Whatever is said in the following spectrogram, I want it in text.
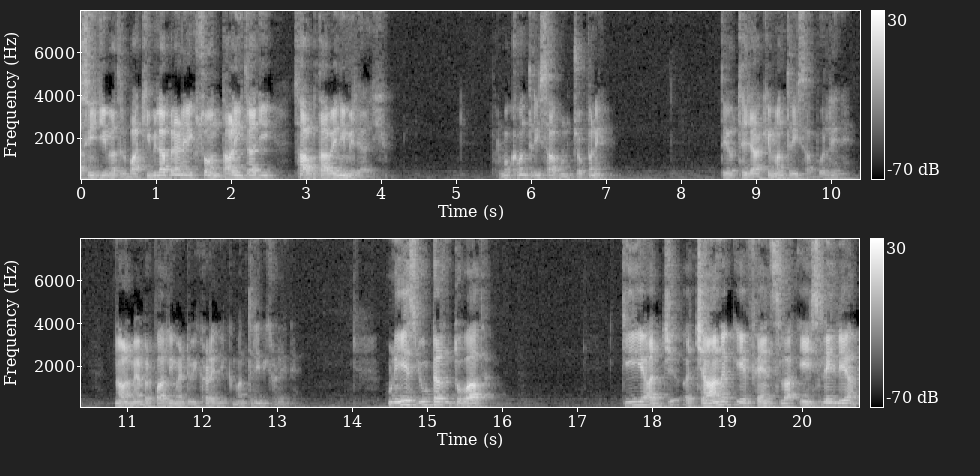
ਅਸੀਂ ਜੀ ਮਤਲਬ ਬਾਕੀ ਵੀ ਲੱਭ ਰਹੇ ਨੇ 139 ਤਾਂ ਜੀ ਹਿਸਾਬ ਕਿਤਾਬ ਇਹ ਨਹੀਂ ਮਿਲਿਆ ਜੀ। ਪਰ ਮੁੱਖ ਮੰਤਰੀ ਸਾਹਿਬ ਹੁਣ ਚੁੱਪ ਨੇ ਤੇ ਉੱਥੇ ਜਾ ਕੇ ਮੰਤਰੀ ਸਾਹਿਬ ਬੋਲੇ ਨੇ। ਨਾਲ ਮੈਂਬਰ ਪਾਰਲੀਮੈਂਟ ਵੀ ਖੜੇ ਨੇ, ਇੱਕ ਮੰਤਰੀ ਵੀ ਖੜੇ ਨੇ। ਹੁਣ ਇਸ ਯੂ ਟਰਨ ਤੋਂ ਬਾਅਦ ਕੀ ਅੱਜ ਅਚਾਨਕ ਇਹ ਫੈਸਲਾ ਇਸ ਲਈ ਲਿਆ?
